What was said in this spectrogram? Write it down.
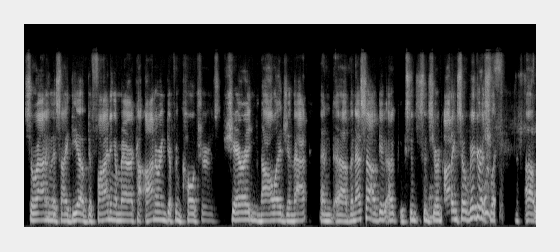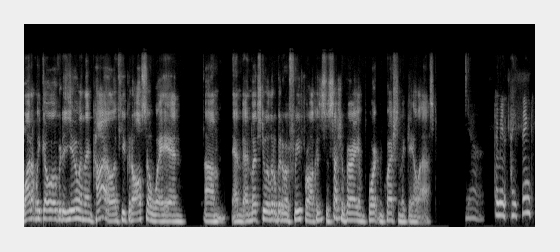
surrounding this idea of defining America, honoring different cultures, sharing knowledge, and that? And uh, Vanessa, I'll give uh, since since you're nodding so vigorously, uh, why don't we go over to you and then Kyle, if you could also weigh in, um, and and let's do a little bit of a free for all because this is such a very important question that Gail asked. Yeah, I mean, I think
